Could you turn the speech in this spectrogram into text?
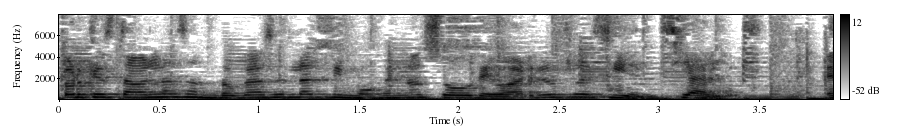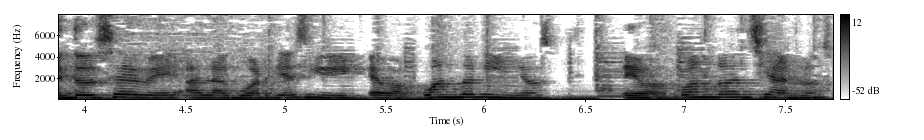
porque estaban lanzando gases lacrimógenos sobre barrios residenciales. Entonces se ve a la Guardia Civil evacuando niños, evacuando ancianos,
